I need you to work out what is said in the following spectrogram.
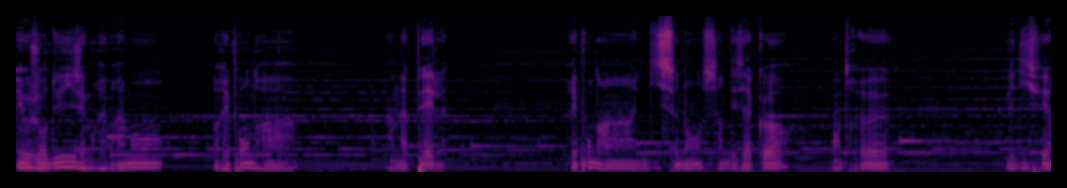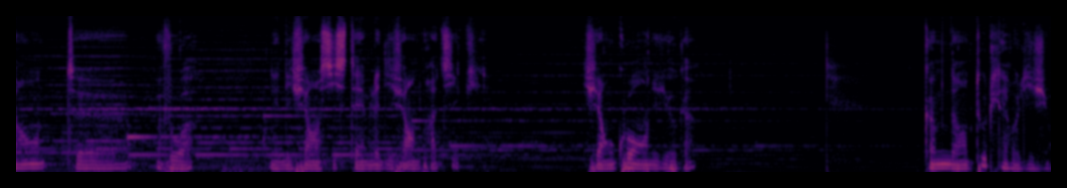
Et aujourd'hui, j'aimerais vraiment répondre à un appel, répondre à une dissonance, un désaccord entre les différentes euh, voies, les différents systèmes, les différentes pratiques, différents courants du yoga, comme dans toutes les religions.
